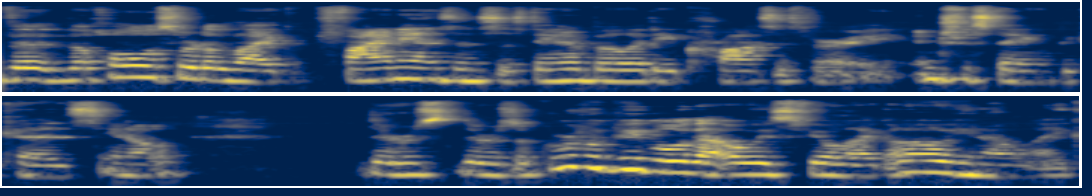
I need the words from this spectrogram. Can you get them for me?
the the whole sort of like finance and sustainability cross is very interesting because you know there's there's a group of people that always feel like oh you know like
